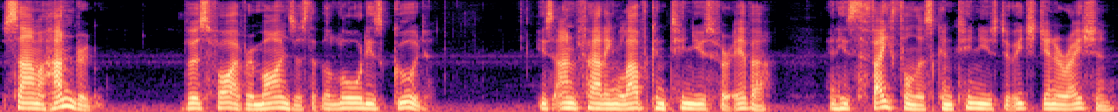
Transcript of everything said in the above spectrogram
Psalm 100, verse 5 reminds us that the Lord is good his unfailing love continues forever, and his faithfulness continues to each generation.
